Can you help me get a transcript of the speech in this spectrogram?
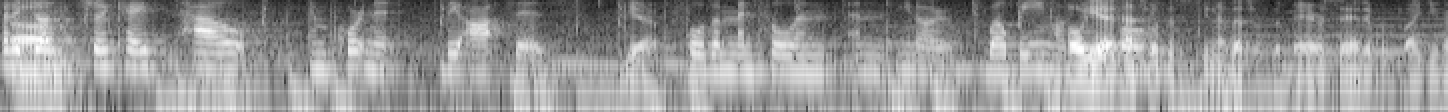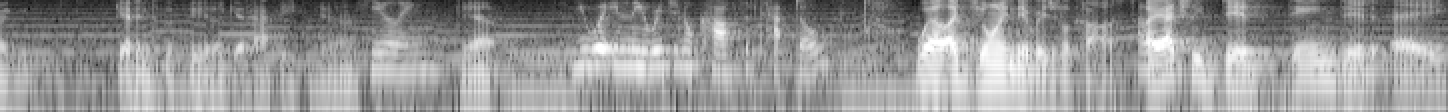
But it Um, does showcase how important it, the arts is Yeah. for the mental and, and you know well-being of Oh yeah, people. that's what this, you know, that's what the mayor said. It was like, you know, get into the theater, get happy. Yeah, healing. yeah. You were in the original cast of Tap Dogs. Well, I joined the original cast. I actually did. Dein did a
